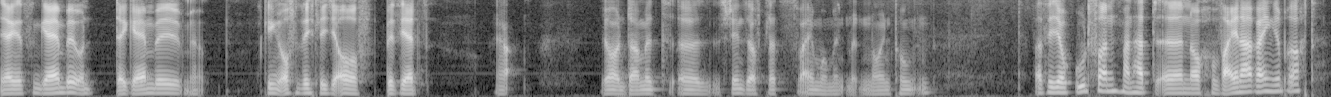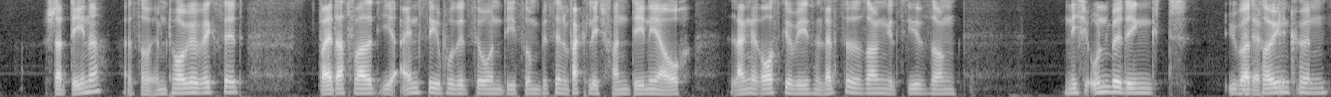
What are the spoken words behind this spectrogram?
ja, jetzt ein Gamble und der Gamble ja, ging offensichtlich auf, bis jetzt. Ja. Ja, und damit äh, stehen sie auf Platz 2 im Moment mit neun Punkten. Was ich auch gut fand, man hat äh, noch Weiner reingebracht, statt Dene, also im Tor gewechselt, weil das war die einzige Position, die ich so ein bisschen wackelig fand. Dene ja auch lange raus gewesen, letzte Saison, jetzt diese Saison nicht unbedingt überzeugen ja, der können.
